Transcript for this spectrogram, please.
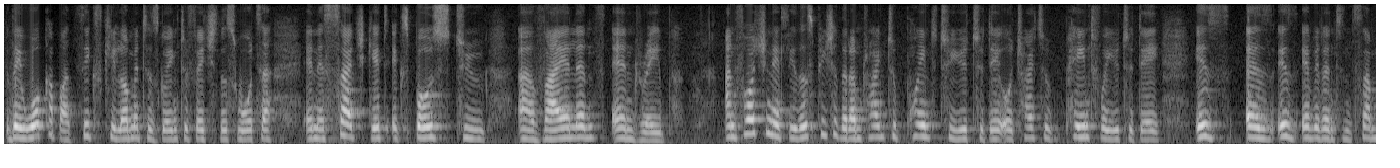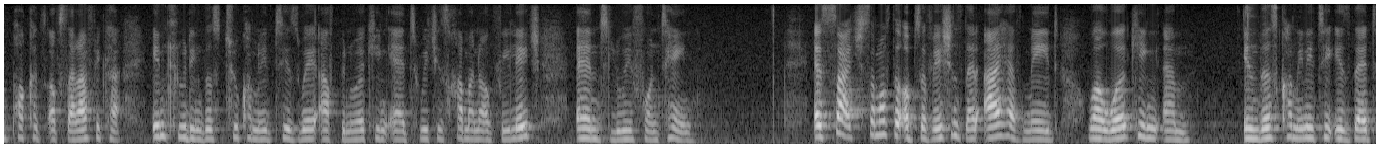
they walk about six kilometers going to fetch this water, and as such get exposed to uh, violence and rape. Unfortunately, this picture that I'm trying to point to you today or try to paint for you today is, is, is evident in some pockets of South Africa, including those two communities where I've been working at, which is Hamanock Village and Leeuwfontein. As such, some of the observations that I have made while working um, in this community is that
